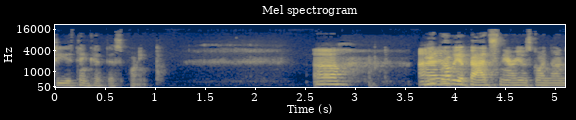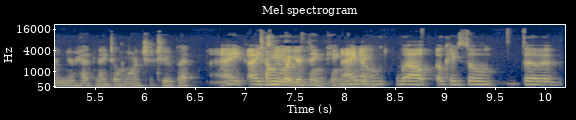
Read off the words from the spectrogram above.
Do you think at this point? Oh, You I, probably have bad scenarios going on in your head, and I don't want you to. But I, I tell me what you're thinking. I know. Well, okay, so the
